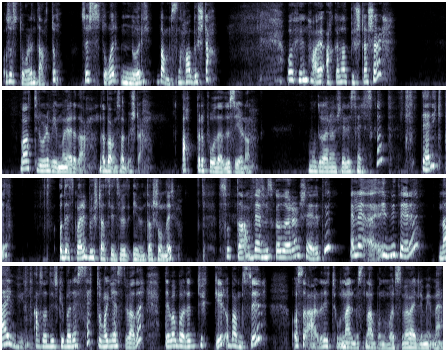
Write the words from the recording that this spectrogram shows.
og så står det en dato. Så det står når bamsen har bursdag. Og hun har jo akkurat hatt bursdag sjøl. Hva tror du vi må gjøre da, når bamsen har bursdag? Apropos det du sier nå. Må du arrangere selskap? Det er riktig. Og det skal være bursdagsinvitasjoner. Så da Hvem skal du arrangere til? Eller eh, invitere? Nei, altså du skulle bare sett hvor mange gjester vi hadde. Det var bare dukker og bamser, og så er det de to nærmeste naboene våre som er veldig mye med.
